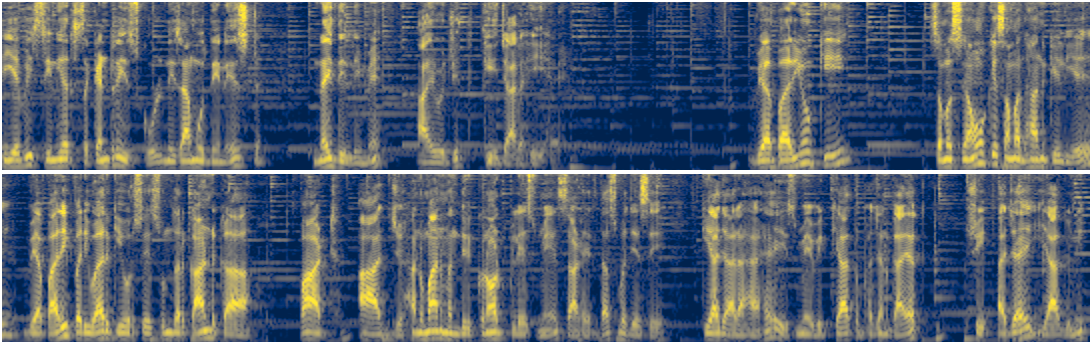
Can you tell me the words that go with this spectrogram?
DAV senior secondary school Nizamuddin east, नई दिल्ली में आयोजित की जा रही है। व्यापारियों की समस्याओं के समाधान के लिए व्यापारी परिवार की ओर से सुंदरकांड का पाठ आज हनुमान मंदिर कनॉट प्लेस में साढ़े दस बजे से किया जा रहा है। इसमें विख्यात भजन गायक श्री अजय याग्निक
